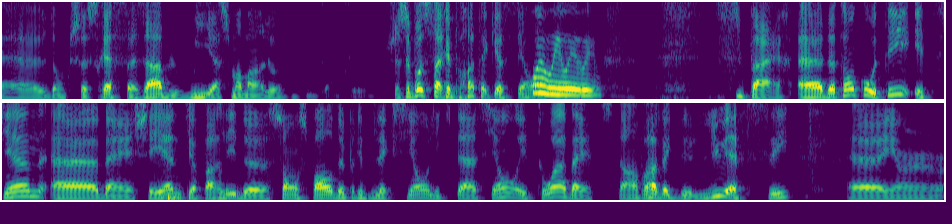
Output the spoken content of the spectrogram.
Euh, donc, ce serait faisable, oui, à ce moment-là. Donc, euh, je ne sais pas si ça répond à ta question. Oui, oui, oui, oui. Super. Euh, de ton côté, Étienne, ben, Cheyenne qui a parlé de son sport de prédilection, l'équitation, et toi, ben, tu t'en vas avec de l'UFC. et un,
